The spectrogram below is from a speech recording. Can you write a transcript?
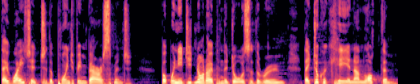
They waited to the point of embarrassment, but when he did not open the doors of the room, they took a key and unlocked them.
